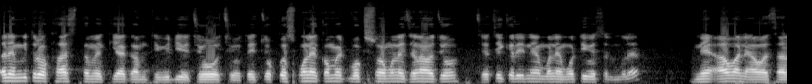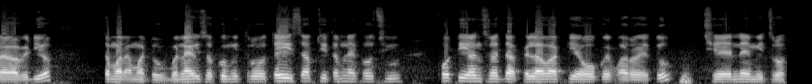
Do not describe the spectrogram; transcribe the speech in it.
અને મિત્રો, ખાસ તમે કયા કામથી વીડિયો જોવો છો તે ચોક્કસપણે કમેન્ટ બોક્સમાં મને જણાવજો. જેથી કરીને મને મોટિવેશન મળે મેં આવા ને આવા સારા એવા વીડિયો તમારા માટે બનાવી શકું મિત્રો. તે હિસાબથી તમને કહું છું, ખોટી અંધશ્રદ્ધા ફેલાવા કે એવો કોઈ મારો હેતુ છે નહીં મિત્રો.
